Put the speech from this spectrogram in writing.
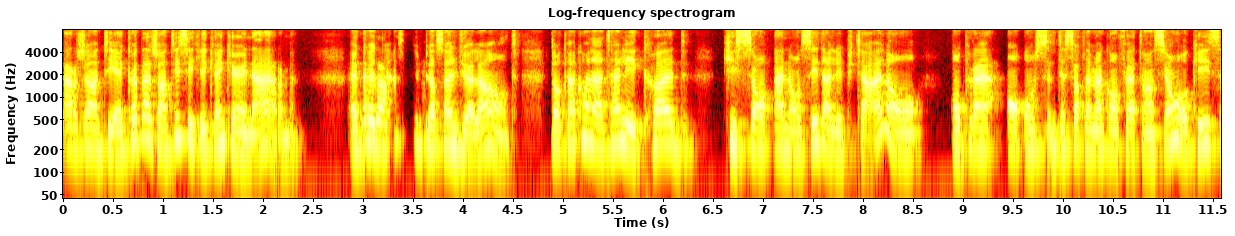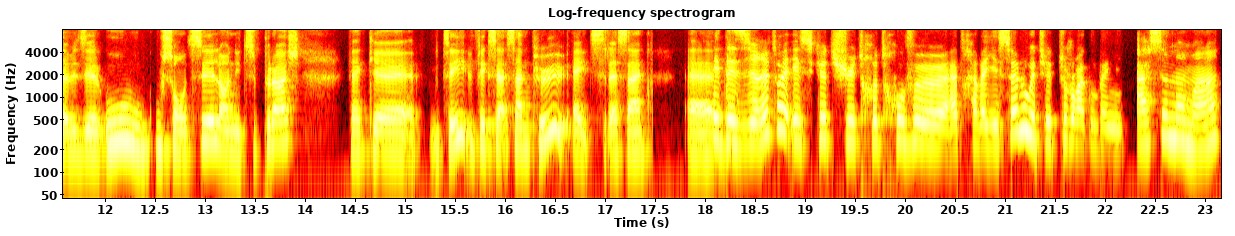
argentés. Un code argenté, c'est quelqu'un qui a une arme. Un code blanc, c'est une personne violente. Donc, quand on entend les codes qui sont annoncés dans l'hôpital, on, on prend, on, on certainement qu'on fait attention. OK, ça veut dire où, où sont-ils? On est-tu proche? Fait que, tu sais, fait que ça, ça peut être stressant. Euh, Et Désiré, toi, est-ce que tu te retrouves euh, à travailler seule ou tu es toujours accompagnée? à ce moment,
